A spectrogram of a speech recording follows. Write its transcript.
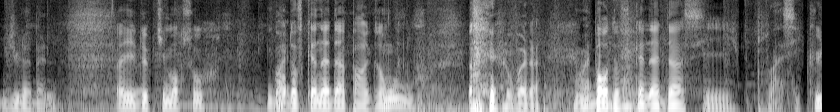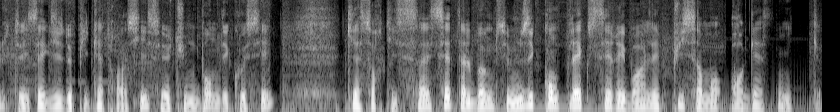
du label. Allez, deux petits morceaux. Board Ouais. of Canada par exemple. Ouh. voilà. Ouais. Board of Canada, c'est bah, culte, ils existent depuis 86. C'est une bande d'Écossais qui a sorti 7 albums. C'est une musique complexe, cérébrale et puissamment orgasmique.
